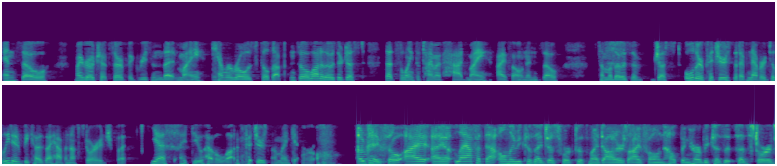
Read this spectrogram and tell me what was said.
And so my road trips are a big reason that my camera roll is filled up. And so a lot of those are just, that's the length of time I've had my iPhone. And so some of those are just older pictures that I've never deleted because I have enough storage. But yes, I do have a lot of pictures on my camera roll. Okay, so I, I laugh at that only because I just worked with my daughter's iPhone helping her because it said storage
